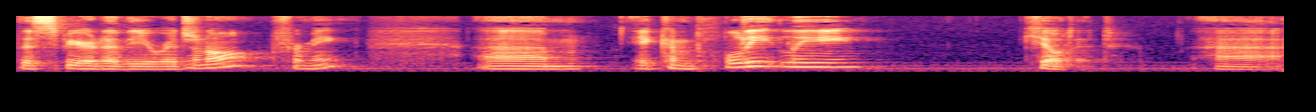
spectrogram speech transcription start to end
the spirit of the original for me. Um, it completely killed it. Uh,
